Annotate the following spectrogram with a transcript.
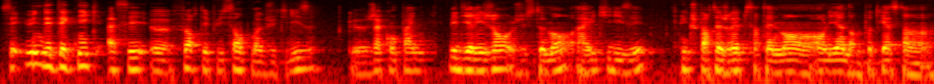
C'est une des techniques assez euh, fortes et puissantes, que j'utilise, que j'accompagne les dirigeants, justement, à utiliser, et que je partagerai certainement en lien dans le podcast un,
